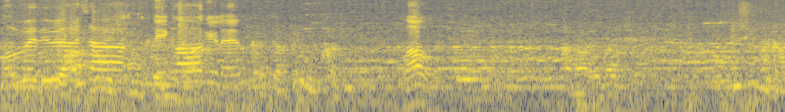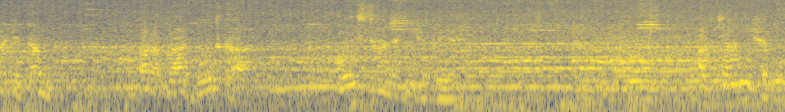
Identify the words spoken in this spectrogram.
भव्य दिव्य असा देखावा केलाय. वाव. किसी प्रकार के दम और अपराध बोध का कोई स्थान नहीं है प्रिय। अब जानी है वो।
